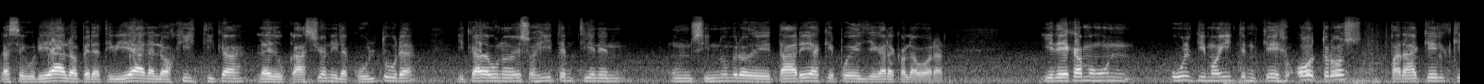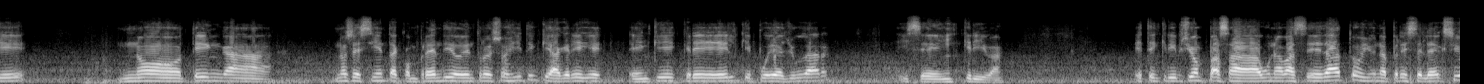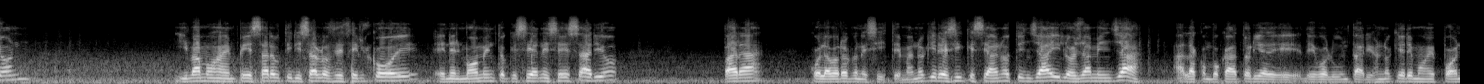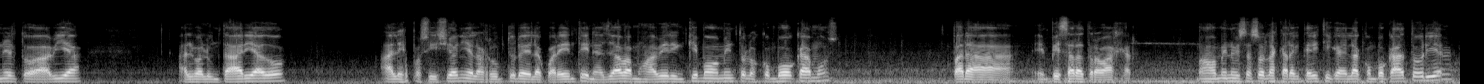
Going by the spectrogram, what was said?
la seguridad, la operatividad, la logística, la educación y la cultura. Y cada uno de esos ítems tienen un sinnúmero de tareas que pueden llegar a colaborar. Y dejamos un último ítem que es otros para aquel que no tenga, no se sienta comprendido dentro de esos ítems, que agregue en qué cree él que puede ayudar y se inscriba. Esta inscripción pasa a una base de datos y una preselección y vamos a empezar a utilizarlos desde el COE en el momento que sea necesario para colaborar con el sistema. No quiere decir que se anoten ya y los llamen ya a la convocatoria de, voluntarios. No queremos exponer todavía al voluntariado, a la exposición y a la ruptura de la cuarentena. Ya vamos a ver en qué momento los convocamos para empezar a trabajar. Más o menos esas son las características de la convocatoria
